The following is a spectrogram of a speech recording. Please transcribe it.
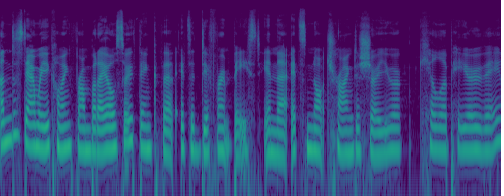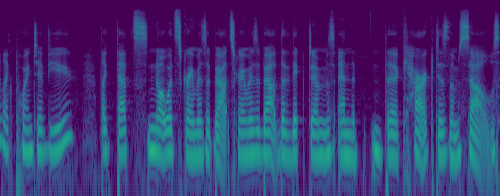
understand where you're coming from, but I also think that it's a different beast in that it's not trying to show you a killer POV, like point of view. Like that's not what Scream is about. Scream is about the victims and the the characters themselves.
